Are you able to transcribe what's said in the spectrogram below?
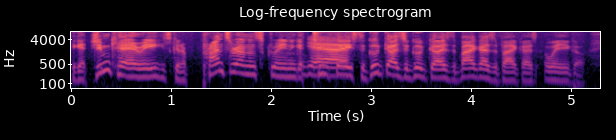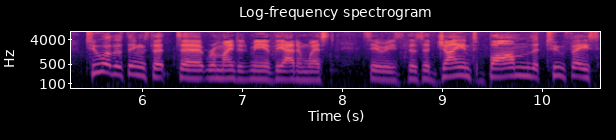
you get Jim Carrey, he's going to prance around on screen and get Yeah. Two Face. The good guys are good guys, the bad guys are bad guys. Away you go. Two other things that uh, reminded me of the Adam West series. There's a giant bomb that Two Face.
